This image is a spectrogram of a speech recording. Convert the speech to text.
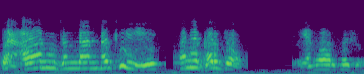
પણ આ અનુસંધાન નથી અને ખર્ચો એનો અર્થ શું?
